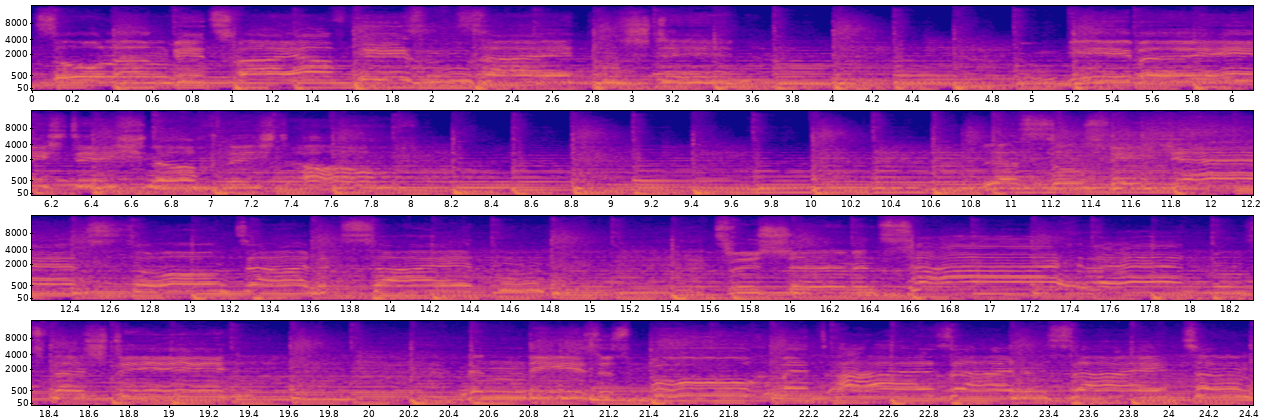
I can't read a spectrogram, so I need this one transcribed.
Solange wir zwei auf diesen Seiten stehen, gebe ich dich noch nicht auf. Lass uns wie jetzt und alle Zeiten zwischen den Zeilen uns verstehen. Denn dieses Buch mit all seinen Seiten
